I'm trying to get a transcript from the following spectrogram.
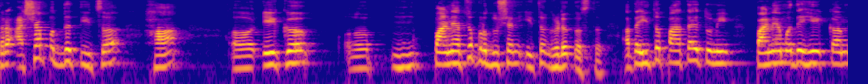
तर अशा पद्धतीचं हा एक पाण्याचं प्रदूषण इथं घडत असतं. आता इथं पाहताय तुम्ही पाण्यामध्ये हे काम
